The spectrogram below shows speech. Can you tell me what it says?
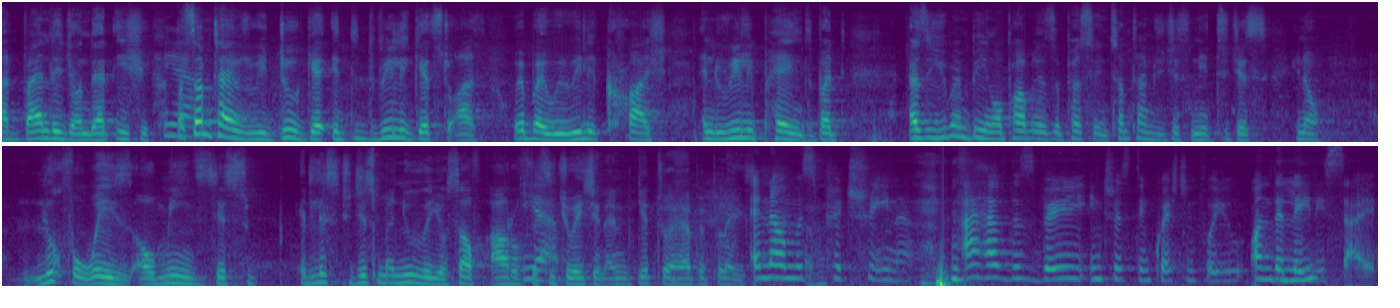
advantage on that issue. Yeah. But sometimes we do get, it really gets to us whereby we really crush and really pains. But as a human being or probably as a person, sometimes you just need to just, you know, look for ways or means just at least to just maneuver yourself out of yeah. the situation and get to a happy place. And now, Ms. Petrina, I have this very interesting question for you on the mm -hmm. ladies' side.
